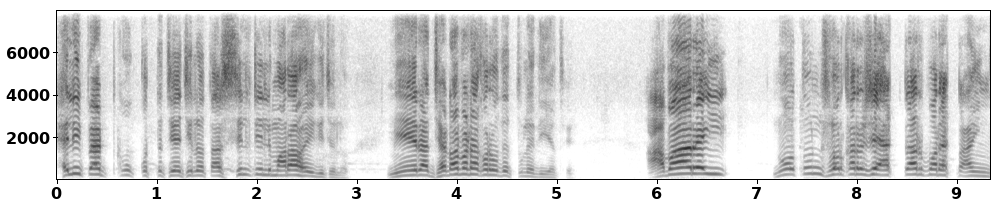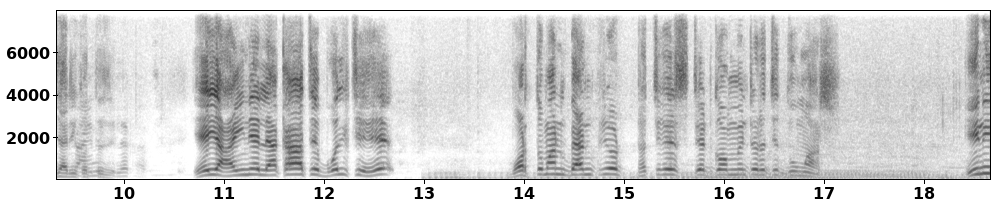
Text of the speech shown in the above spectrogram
হেলিপ্যাড করতে চেয়েছিল তার সিলটিল মারা হয়ে গেছিল। মেয়েরা ঝেটাফেটা করে ওদের তুলে দিয়েছে। আবার এই নতুন সরকার এসে একটার পর একটা আইন জারি করতেছে। এই আইনে লেখা আছে বলছে বর্তমান ব্যান পিরিয়ড হচ্ছে গিয়ে স্টেট গভর্নমেন্টের হচ্ছে দু মাস। ইনি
